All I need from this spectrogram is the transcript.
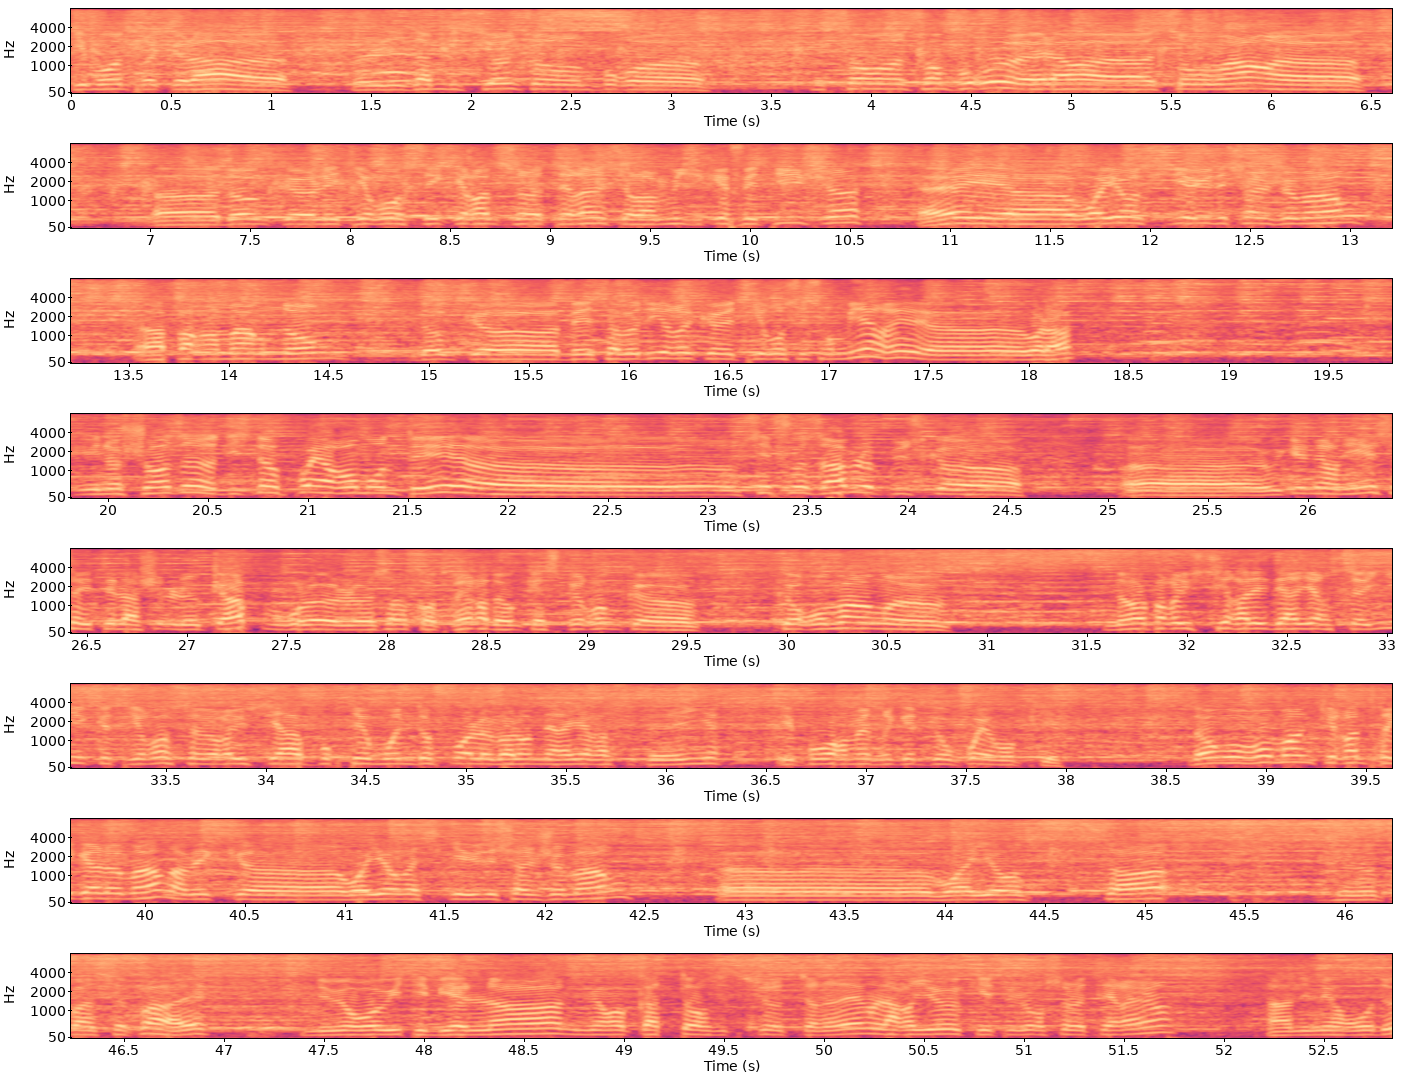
qui montre que là, les ambitions sont pour, sont, pour eux. Hein, là, à ce moment, donc les Tirosais qui rentrent sur le terrain sur leur musique et fétiche. Et voyons s'il y a eu des changements. Apparemment non. Donc ben, ça veut dire que les Tirosais sont bien. Hein, voilà une chose, 19 points à remonter, euh, c'est faisable puisque euh, le week-end dernier ça a été le cas pour le, sens contraire. Donc espérons que, Roman euh, ne va pas réussir à aller derrière cette ligne et que Tyros va réussir à apporter au moins deux fois le ballon derrière à cette ligne et pouvoir mettre quelques points au pied. Donc Roman qui rentre également avec, voyons est-ce qu'il y a eu des changements? voyons ça, je ne pense pas. Hein. Numéro 8 est bien là. Numéro 14 est sur le terrain. Larieux qui est toujours sur le terrain. En numéro 2.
